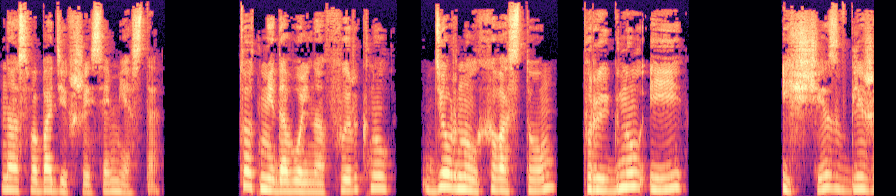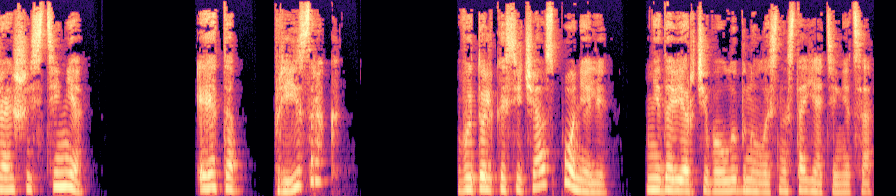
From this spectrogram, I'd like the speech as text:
на освободившееся место. Тот недовольно фыркнул, дернул хвостом, прыгнул и... исчез в ближайшей стене. «Это призрак?» «Вы только сейчас поняли?» — недоверчиво улыбнулась настоятельница.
